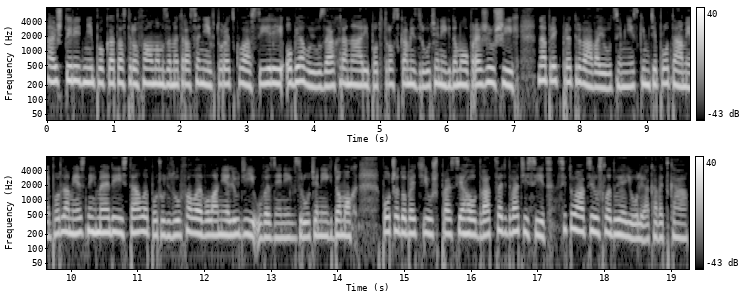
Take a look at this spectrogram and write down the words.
Aj 4 dní po katastrofálnom zemetrasení v Turecku a Sýrii objavujú záchranári pod troskami zrútených domov preživších. Napriek pretrvávajúcim nízkym teplotám je podľa miestnych médií stále počuť zúfalé volanie ľudí uväznených v zrútených domoch. Počet obetí už presiahol 22 tisíc. Situáciu sleduje Julia Kavecká.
